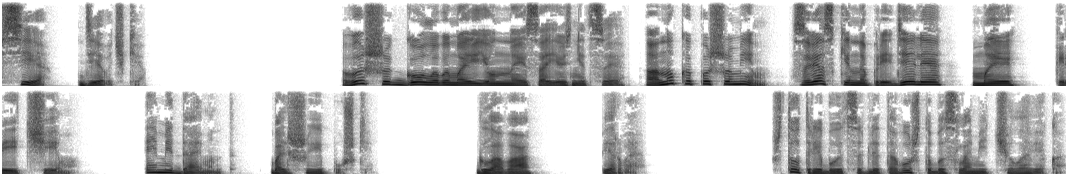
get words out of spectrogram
Все девочки. Выше головы мои юные союзницы, а ну-ка пошумим. Связки на пределе, мы кричим. Эми Даймонд. Большие пушки. Глава первая. Что требуется для того, чтобы сломить человека?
